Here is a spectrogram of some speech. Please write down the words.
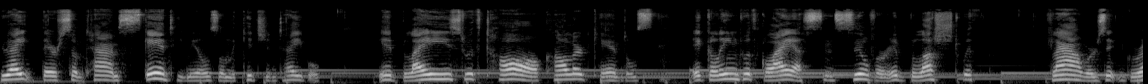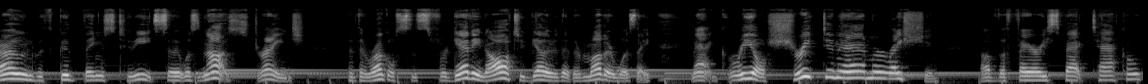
who ate their sometimes scanty meals on the kitchen table. It blazed with tall colored candles, it gleamed with glass and silver, it blushed with flowers, it groaned with good things to eat, so it was not strange that the Ruggleses, forgetting altogether that their mother was a McGrill, shrieked in admiration of the fairy spectacle.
